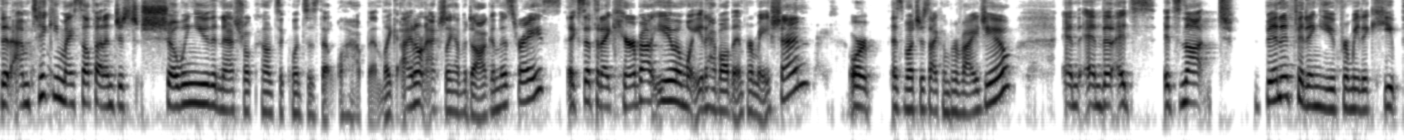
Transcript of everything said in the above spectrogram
That I'm taking myself out and just showing you the natural consequences that will happen. Like, I don't actually have a dog in this race, except that I care about you and want you to have all the information or as much as I can provide you. And, and that it's, it's not benefiting you for me to keep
